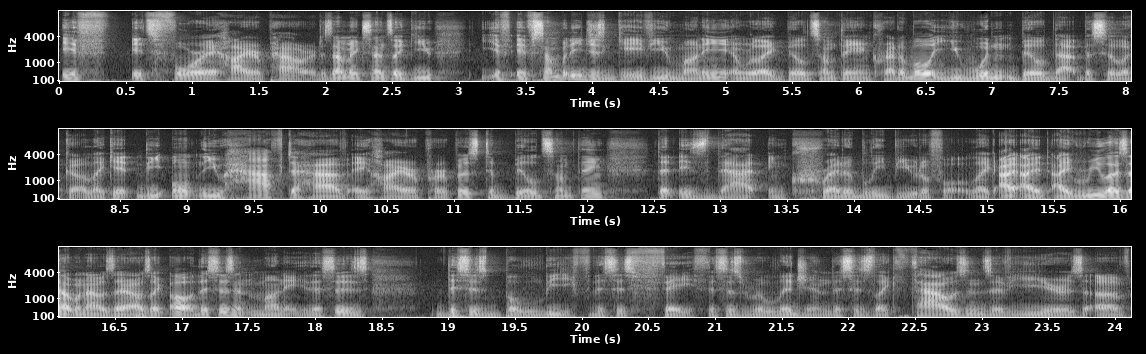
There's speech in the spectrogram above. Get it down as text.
if it's for a higher power. Does that make sense? Like you if if somebody just gave you money and were like build something incredible, you wouldn't build that basilica. Like it the only you have to have a higher purpose to build something that is that incredibly beautiful. Like I I, I realized that when I was there. I was like, "Oh, this isn't money. This is this is belief this is faith this is religion this is like thousands of years of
